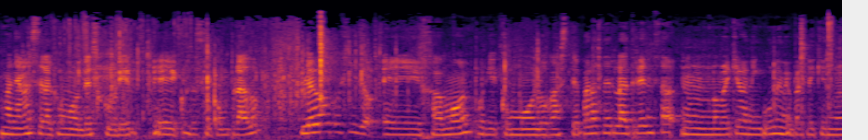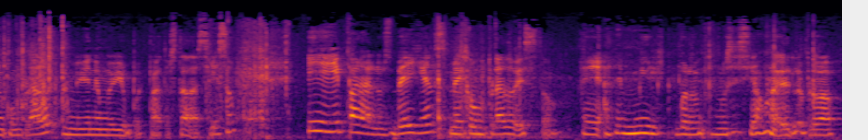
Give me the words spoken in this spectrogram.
Mañana será como descubrir eh, cosas que he comprado. Luego he cogido eh, jamón porque como lo gasté para hacer la trenza mm, no me queda ninguno y me parece que no he comprado y me viene muy bien pues para tostadas y eso. Y para los bagels me he comprado esto. Eh, hace mil, bueno, no sé si alguna vez lo he probado,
